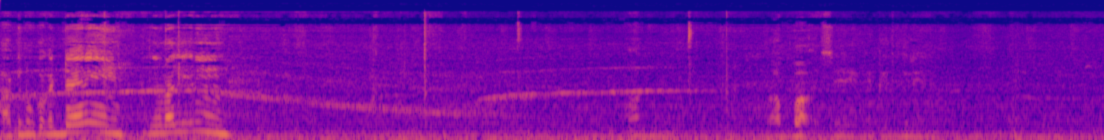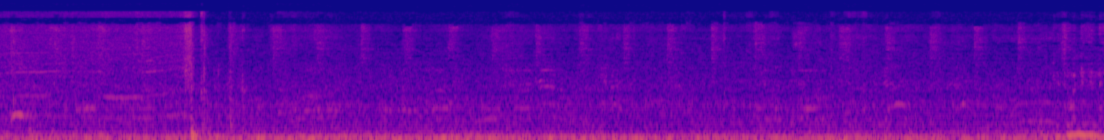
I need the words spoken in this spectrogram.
Aku kena buka kedai ni. Kena balik ni. Aduh. Rabak si kereta tu ni. Kereta mana sini?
